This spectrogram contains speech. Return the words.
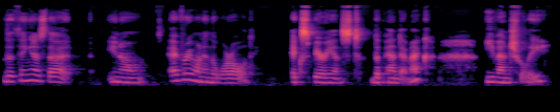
the thing is that you know, everyone in the world experienced the pandemic eventually,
